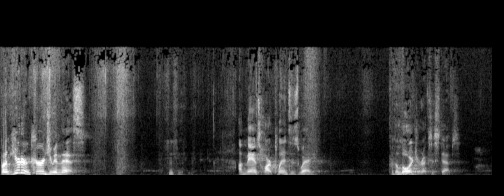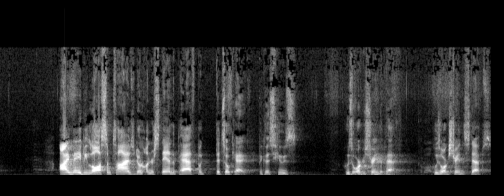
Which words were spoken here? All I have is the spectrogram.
But I'm here to encourage you in this a man's heart plans his way, but the Lord directs his steps. I may be lost sometimes, don't understand the path, but that's okay because who's, who's orchestrating the path? Who's orchestrating the steps?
